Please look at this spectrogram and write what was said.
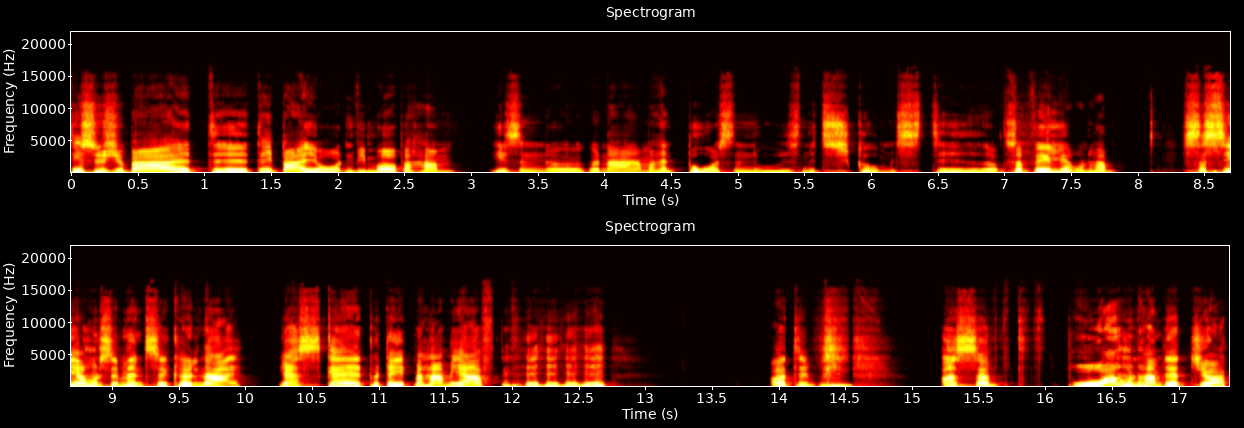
de synes jo bare, at øh, det er bare i orden, vi mobber ham. Helt sådan, øh, går nej, og han bor sådan ude sådan et skummelt sted. Og Så vælger hun ham. så siger hun simpelthen til Køl, nej, jeg skal på date med ham i aften. og det... Og så bruger hun ham der Judd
